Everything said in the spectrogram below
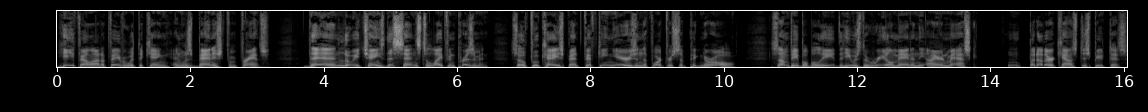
he fell out of favor with the king and was banished from France. Then Louis changed this sentence to life imprisonment, so Fouquet spent 15 years in the fortress of Pignerol. Some people believe that he was the real man in the iron mask, hmm, but other accounts dispute this.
